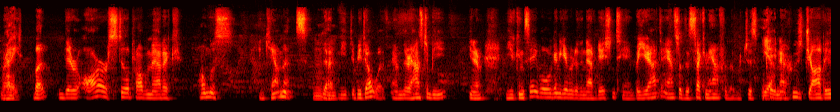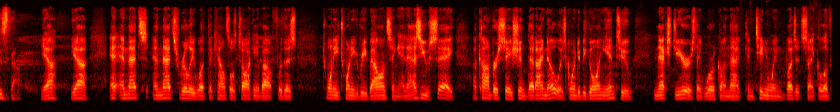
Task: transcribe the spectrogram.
Right. But there are still problematic homeless encampments Mm-hmm. that need to be dealt with, and there has to be. You know, you can say, "Well, we're going to get rid of the navigation team," but you have to answer the second half of it, which is, okay, Yeah. now whose job is that? Yeah, yeah, and, and that's and that's really what the council is talking about for this 2020 rebalancing. And as you say, a conversation that I know is going to be going into next year as they work on that continuing budget cycle of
